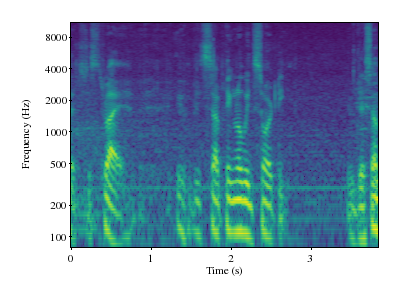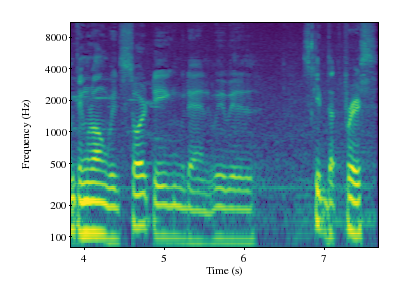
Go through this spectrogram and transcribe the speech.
let's just try. If there's something wrong with sorting. If there's something wrong with sorting then we will skip that first.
